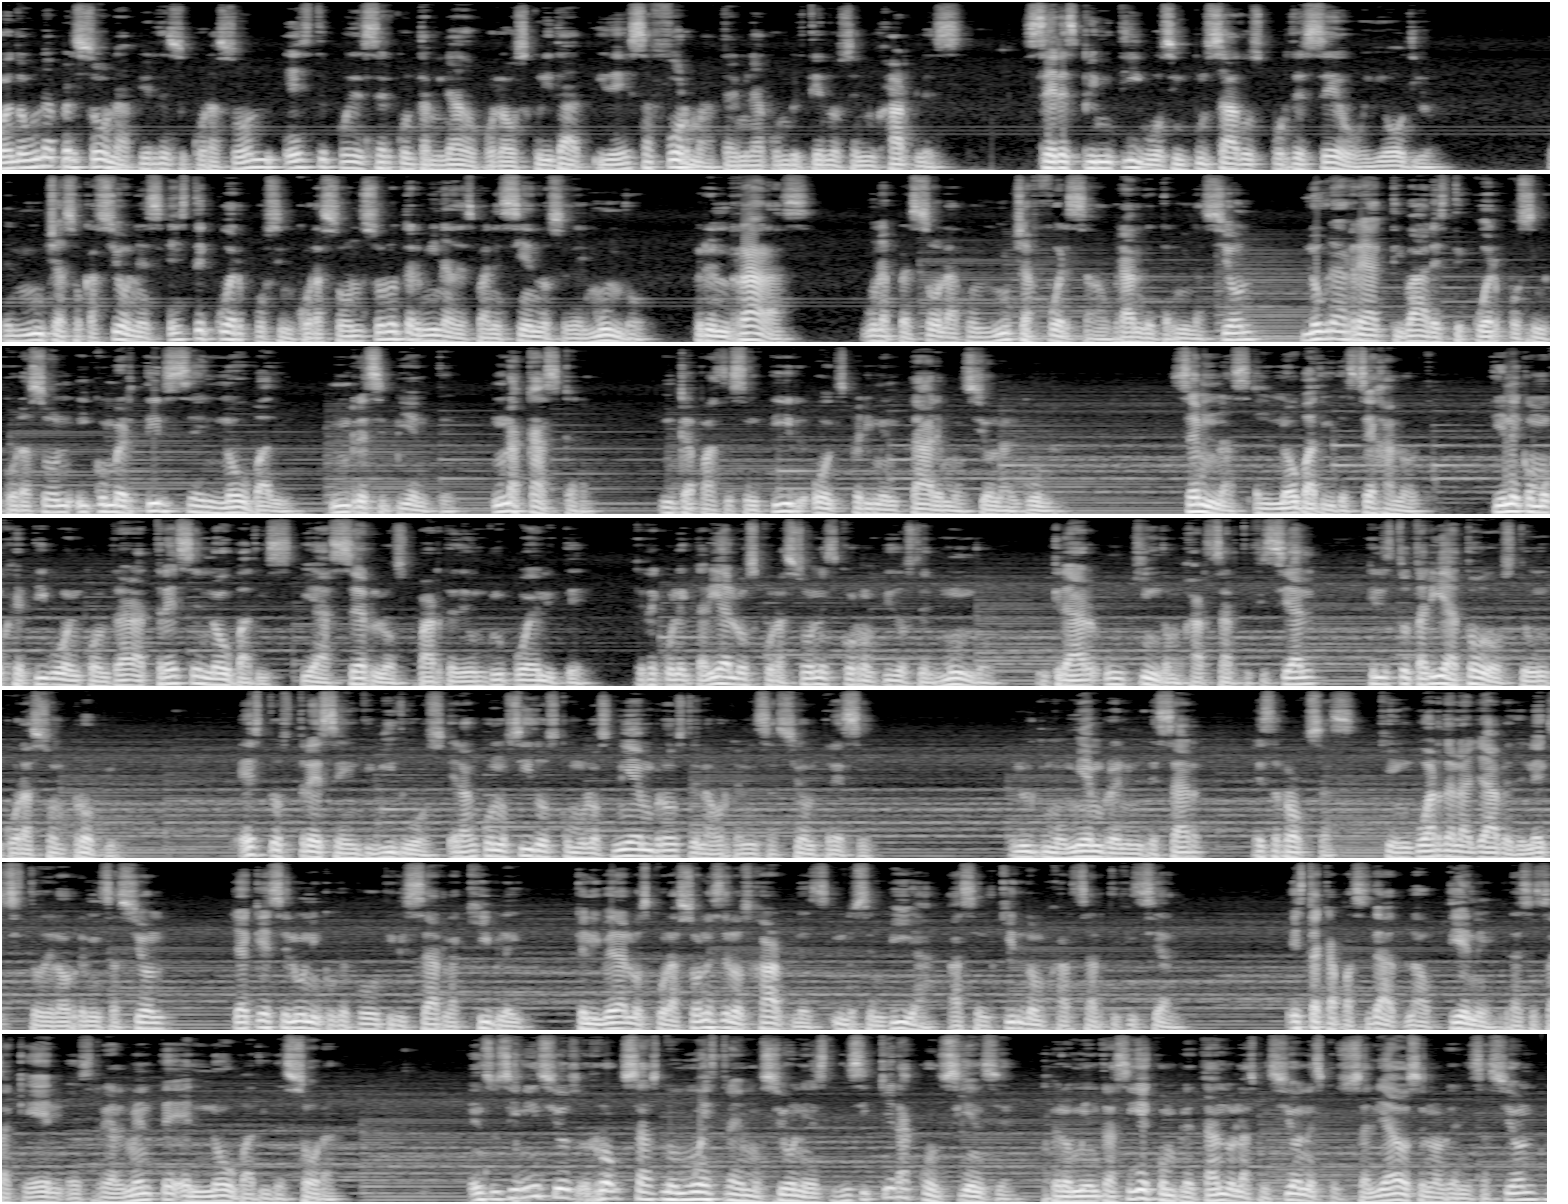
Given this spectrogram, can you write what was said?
Cuando una persona pierde su corazón, este puede ser contaminado por la oscuridad y de esa forma termina convirtiéndose en un Heartless, seres primitivos impulsados por deseo y odio. En muchas ocasiones, este cuerpo sin corazón solo termina desvaneciéndose del mundo, pero en raras, una persona con mucha fuerza o gran determinación logra reactivar este cuerpo sin corazón y convertirse en nobody, un recipiente, una cáscara, incapaz de sentir o experimentar emoción alguna. Semnas, el Nobody de Sejanort, tiene como objetivo encontrar a 13 Nobodies y hacerlos parte de un grupo élite que recolectaría los corazones corrompidos del mundo y crear un Kingdom Hearts artificial que les dotaría a todos de un corazón propio. Estos 13 individuos eran conocidos como los miembros de la Organización 13. El último miembro en ingresar es Roxas, quien guarda la llave del éxito de la organización, ya que es el único que puede utilizar la Keyblade, que libera los corazones de los Heartless y los envía hacia el Kingdom Hearts artificial. Esta capacidad la obtiene gracias a que él es realmente el Nobody de Sora. En sus inicios, Roxas no muestra emociones ni siquiera conciencia, pero mientras sigue completando las misiones con sus aliados en la organización,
